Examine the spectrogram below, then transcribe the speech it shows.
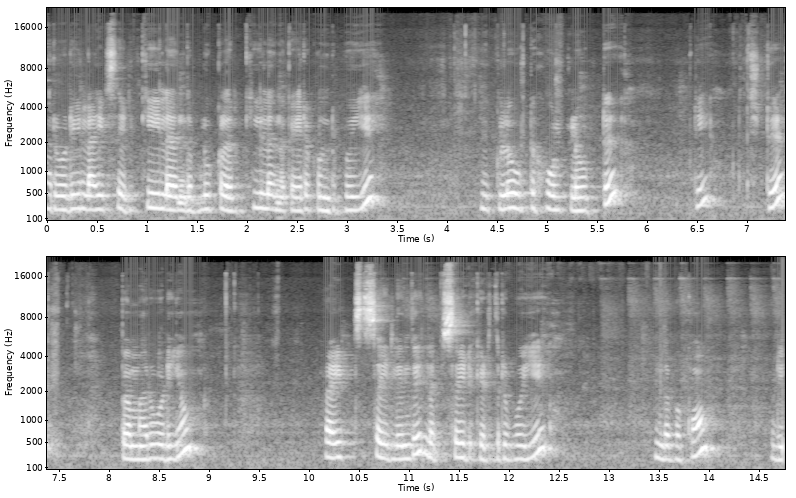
மறுபடியும் ரைட் சைடு கீழே இந்த ப்ளூ கலர் கீழே இந்த கயிறை கொண்டு போய் இதுக்குள்ளே விட்டு ஹோல்குள்ளே விட்டு இப்படி முடிச்சுட்டு இப்போ மறுபடியும் ரைட் சைட்லேருந்து லெஃப்ட் சைடுக்கு எடுத்துகிட்டு போய் இந்த பக்கம் இப்படி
